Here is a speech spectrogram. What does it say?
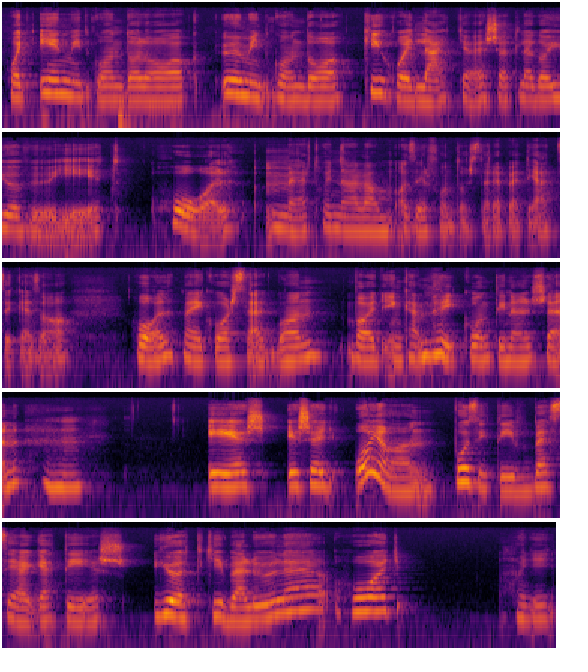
hogy én mit gondolok, ő mit gondol, ki hogy látja esetleg a jövőjét, hol, mert hogy nálam azért fontos szerepet játszik ez a hol, melyik országban, vagy inkább melyik kontinensen. Uh-huh. És, és egy olyan pozitív beszélgetés jött ki belőle, hogy hogy így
